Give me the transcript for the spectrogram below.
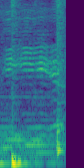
Here.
